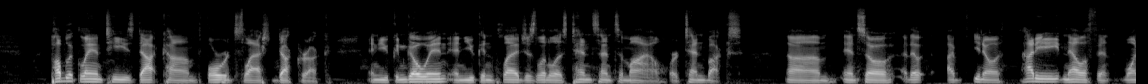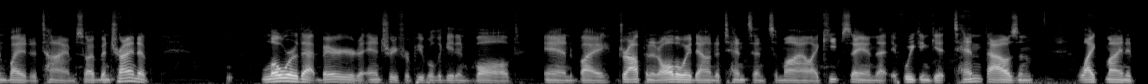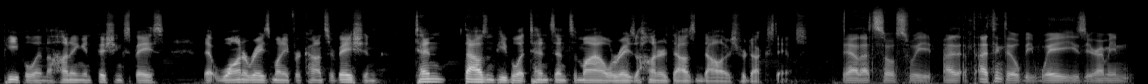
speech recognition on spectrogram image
publiclandtees.com forward slash duckruck. And you can go in and you can pledge as little as 10 cents a mile or 10 bucks. Um, and so I, you know, how do you eat an elephant one bite at a time? So I've been trying to lower that barrier to entry for people to get involved. And by dropping it all the way down to 10 cents a mile, I keep saying that if we can get 10,000 like minded people in the hunting and fishing space that want to raise money for conservation, 10,000 people at 10 cents a mile will raise $100,000 for duck stamps. Yeah, that's so sweet. I I think that will be way easier. I mean,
